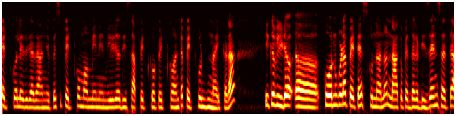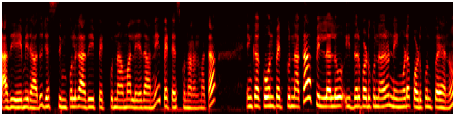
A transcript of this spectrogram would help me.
పెట్టుకోలేదు కదా అని చెప్పేసి పెట్టుకో మమ్మీ నేను వీడియో తీసా పెట్టుకో, పెట్టుకో అంటే పెట్టుకుంటున్నా ఇక్కడ. ఇక వీడియో కోన్ కూడా పెట్టేసుకున్నాను. నాకు పెద్దగా డిజైన్స్ అయితే అది ఏమీ రాదు. జస్ట్ సింపుల్‌గా అది పెట్టుకున్నామా లేదా అని పెట్టేసుకున్నాను అనమాట ఇంకా కోన్ పెట్టుకున్నాక పిల్లలు ఇద్దరు పడుకున్నారు. నేను కూడా పడుకుని పోయాను.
